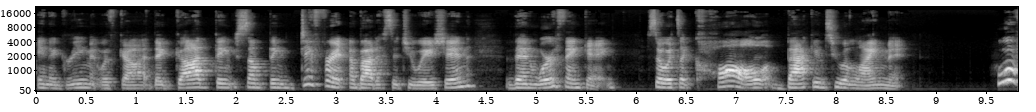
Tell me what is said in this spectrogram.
in agreement with God, that God thinks something different about a situation than we're thinking. So it's a call back into alignment. Whew,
